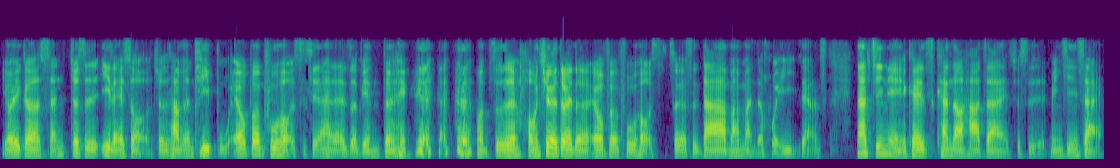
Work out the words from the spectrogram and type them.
有一个神就是一垒手，就是他们替补 Albert Pujols 现在还在这边，对，我只是红雀队的 Albert Pujols，这个是大家满满的回忆这样子。那今年也可以看到他在就是明星赛。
